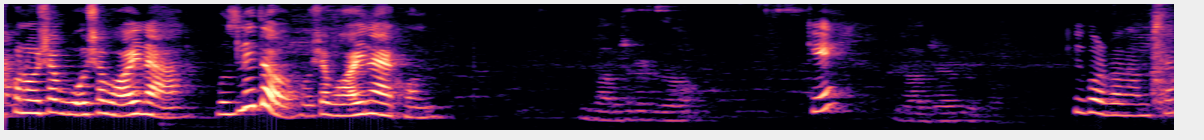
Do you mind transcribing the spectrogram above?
এখন ওসব ওসব হয় না। বুঝলি তো? ওসব হয় না এখন। কে? কি করবা গামছা?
